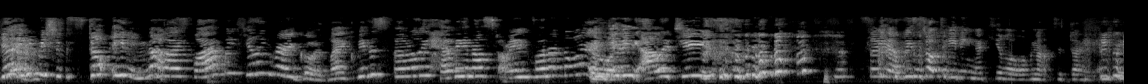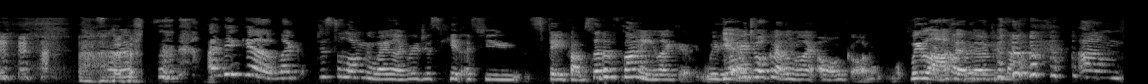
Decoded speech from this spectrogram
Yeah. Maybe we should stop eating nuts. Like, why aren't we feeling very good? Like we just feel really heavy in our stomachs. I don't know. And know. getting allergies. So yeah, we stopped eating a kilo of nuts a day. So, I think yeah, like just along the way, like we just hit a few speed bumps that are funny. Like we, Yeah. when we talk about them, we're like, oh god, we laugh at them. um,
